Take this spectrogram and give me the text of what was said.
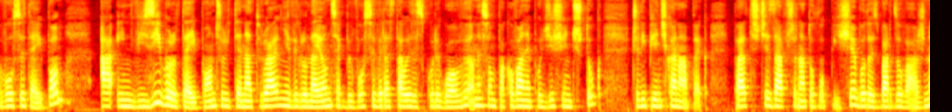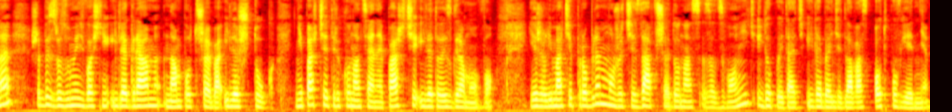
włosy tejpon. A invisible tape czyli te naturalnie wyglądające, jakby włosy wyrastały ze skóry głowy, one są pakowane po 10 sztuk, czyli 5 kanapek. Patrzcie zawsze na to w opisie, bo to jest bardzo ważne, żeby zrozumieć właśnie ile gram nam potrzeba, ile sztuk. Nie patrzcie tylko na cenę, patrzcie ile to jest gramowo. Jeżeli macie problem, możecie zawsze do nas zadzwonić i dopytać, ile będzie dla Was odpowiednie.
